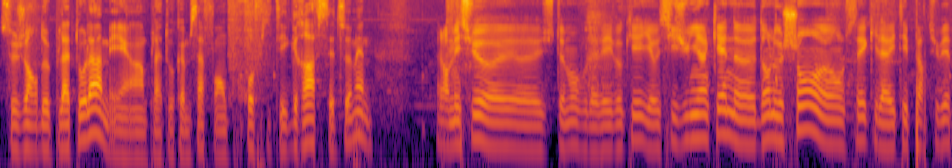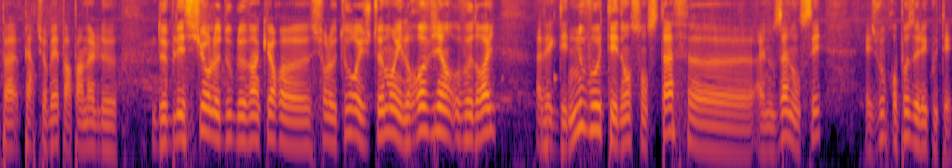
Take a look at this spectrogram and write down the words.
ce genre de plateau-là. Mais un plateau comme ça, faut en profiter grave cette semaine. Alors messieurs, euh, justement, vous l'avez évoqué, il y a aussi Julien Ken euh, dans le champ. Euh, on le sait qu'il a été perturbé par, pas mal de, de blessures, le double vainqueur sur le tour. Et justement, il revient au Vaudreuil avec des nouveautés dans son staff à nous annoncer. Et je vous propose de l'écouter.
